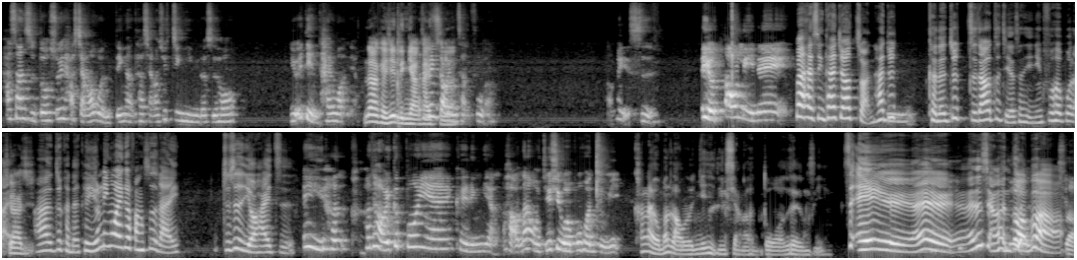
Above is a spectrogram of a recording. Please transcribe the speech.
他三十多岁，他想要稳定啊，他想要去经营的时候，有一点太晚了。那可以去领养孩子他这边高龄？产妇啊，好像也是，哎，有道理呢。不然他心态就要转，他就嗯可能就知道自己的身体已经负荷不来所以他就，啊，就可能可以用另外一个方式来，就是有孩子。哎，很很好一个 boy 耶，可以领养。好，那我继续我不婚主义。看来我们老人也已经想了很多这些东西，是哎哎，还是想很多好不好是？啊？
